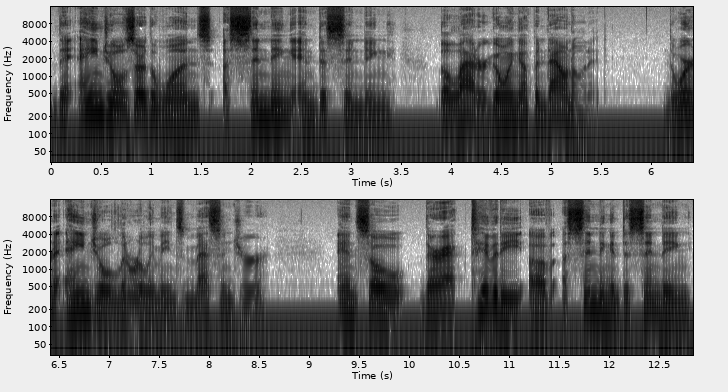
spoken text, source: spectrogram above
The angels are the ones ascending and descending the ladder, going up and down on it. The word angel literally means messenger, and so their activity of ascending and descending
